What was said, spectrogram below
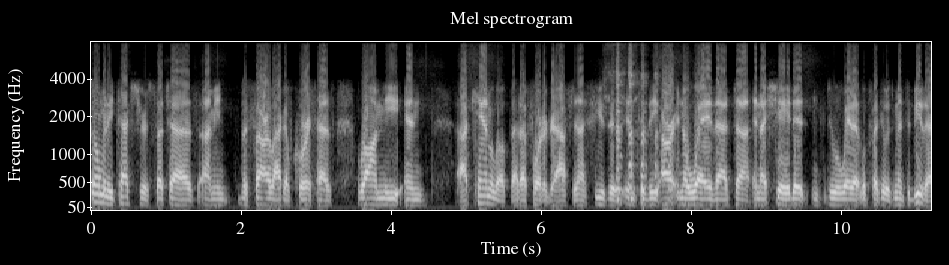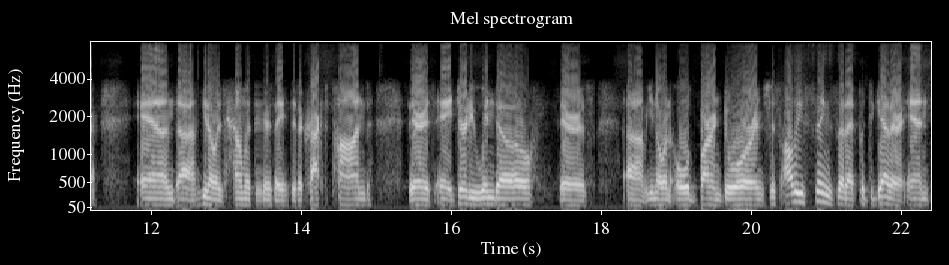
so many textures, such as, I mean, the Sarlacc, of course, has raw meat and uh, cantaloupe that I photographed, and I fuse it into the art in a way that, uh, and I shade it into a way that looks like it was meant to be there. And uh, you know, his helmet, there's a there's a cracked pond, there's a dirty window, there's um, you know, an old barn door, and it's just all these things that I put together. And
